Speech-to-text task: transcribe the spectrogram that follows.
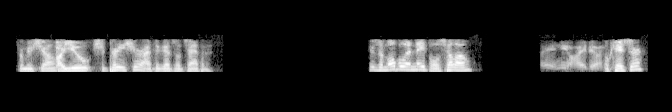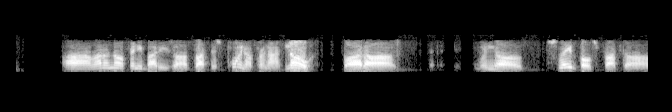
from your show. Are you? Should pretty sure. I think that's what's happening. Here's a mobile in Naples. Hello. How you doing? Okay, sir. Um, I don't know if anybody's uh, brought this point up or not. No. But uh, when the slave boats brought the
